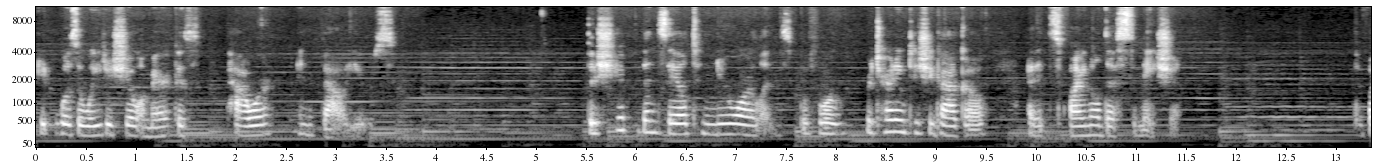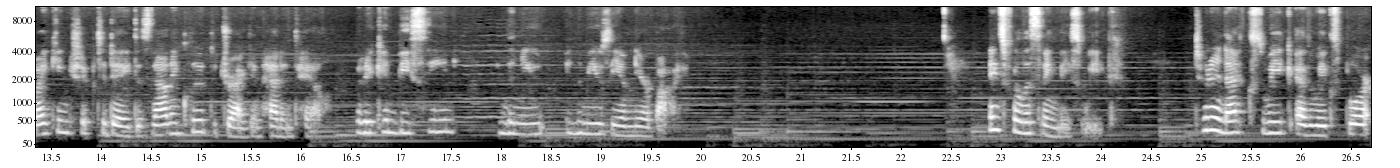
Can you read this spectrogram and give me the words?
it was a way to show America's power and values. The ship then sailed to New Orleans before returning to Chicago at its final destination. The Viking ship today does not include the dragon head and tail, but it can be seen in the, new, in the museum nearby. Thanks for listening this week. Tune in next week as we explore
